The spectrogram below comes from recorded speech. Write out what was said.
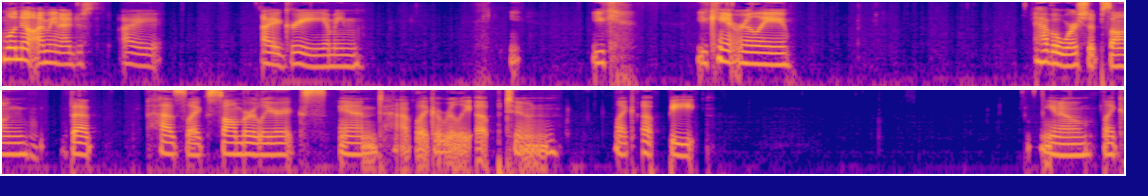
Well, no, I mean, I just, I, I agree. I mean, you can't, you can't really have a worship song that has like somber lyrics and have like a really up tune, like upbeat, you know, like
